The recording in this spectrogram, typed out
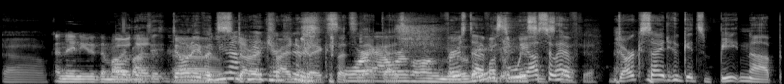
Oh, okay. and they needed the mother Oh, the- Don't even Did you not pay start trying to make to sense of four that, guys. hours long First movie? up, Must we also some have stuff, Darkseid who gets beaten up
